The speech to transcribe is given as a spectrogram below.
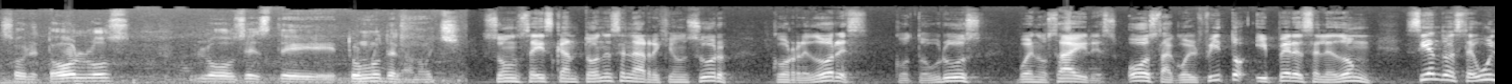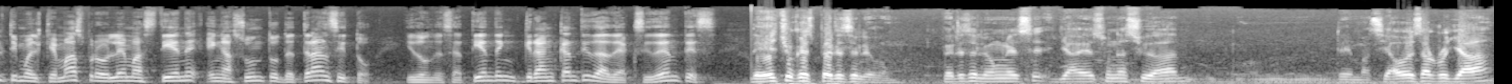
sobre todo los, los este, turnos de la noche. Son seis cantones en la región sur, Corredores, Cotobruz, Buenos Aires, Osa, Golfito y Pérez Celedón, siendo este último el que más problemas tiene en asuntos de tránsito y donde se atienden gran cantidad de accidentes. De hecho que es Pérez Celedón. Pérez Celedón es, ya es una ciudad demasiado desarrollada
